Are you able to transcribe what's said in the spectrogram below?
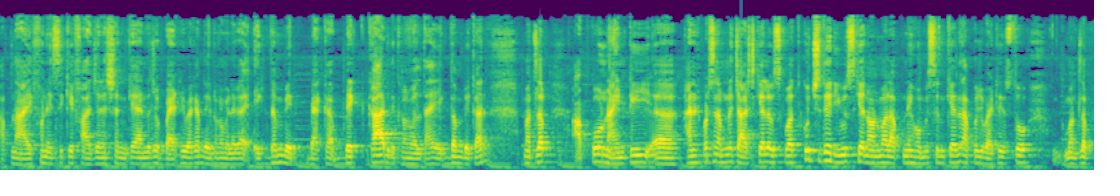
अपना आईफोन एसी के फाइव जनरेशन के अंदर जो बैटरी बैकअप देखने को मिलेगा एकदम बेकार देखने को मिलता है एकदम बेकार। मतलब आपको नाइन्टी हंड्रेड परसेंट आपने चार्ज किया, उसके बाद कुछ देर यूज़ किया नॉर्मल अपने होम स्क्रीन के अंदर आपको जो बैटरी दोस्तों मतलब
